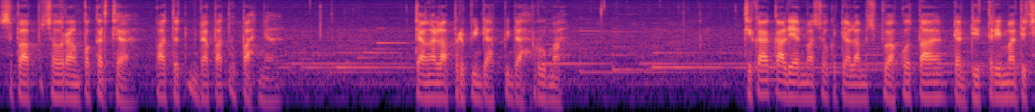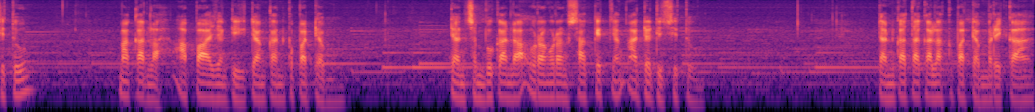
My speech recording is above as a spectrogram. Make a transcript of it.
sebab seorang pekerja patut mendapat upahnya. Janganlah berpindah-pindah rumah jika kalian masuk ke dalam sebuah kota dan diterima di situ, makanlah apa yang dihidangkan kepadamu, dan sembuhkanlah orang-orang sakit yang ada di situ. Dan katakanlah kepada mereka,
